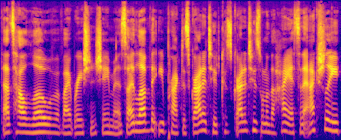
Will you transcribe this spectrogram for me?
That's how low of a vibration shame is. So I love that you practice gratitude because gratitude is one of the highest. And actually,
